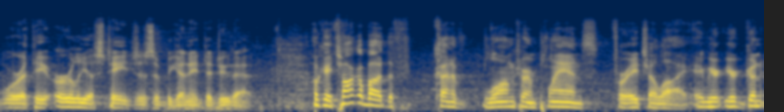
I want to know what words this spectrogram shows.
we're at the earliest stages of beginning to do that. Okay, talk about the f- kind of long-term plans for HLI. Mean, you're, you're going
